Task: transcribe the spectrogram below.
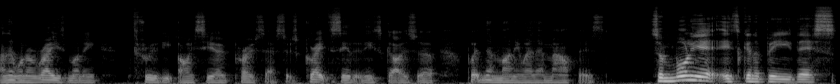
and they want to raise money through the ICO process. So it's great to see that these guys are putting their money where their mouth is. So Moolya is going to be this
